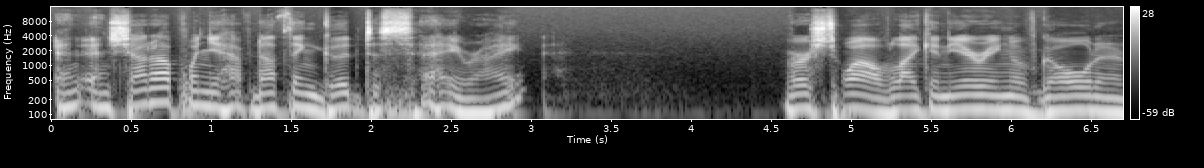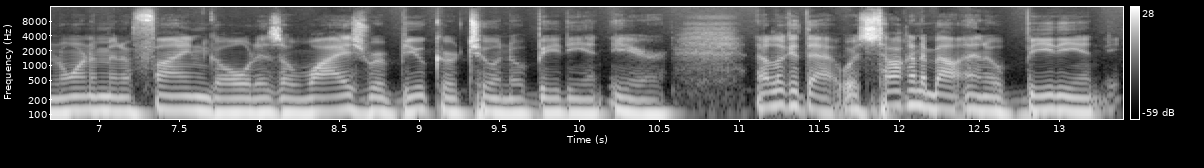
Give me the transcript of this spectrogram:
And, and shut up when you have nothing good to say, right? Verse 12, like an earring of gold and an ornament of fine gold is a wise rebuker to an obedient ear. Now look at that. We're talking about an obedient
